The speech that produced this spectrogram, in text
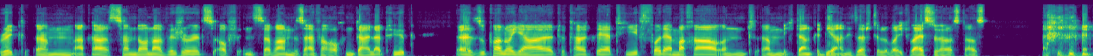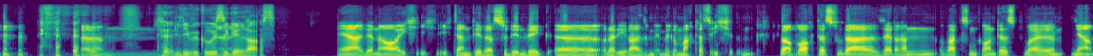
Rick, ähm, aka Sundowner Visuals auf Instagram, ist einfach auch ein geiler Typ. Äh, super loyal, total kreativ, voll der Macher und ähm, ich danke dir an dieser Stelle, weil ich weiß, du hörst das. ähm, Liebe Grüße äh, gehen raus. Ja, genau. Ich, ich, ich danke dir, dass du den Weg äh, oder die Reise mit mir gemacht hast. Ich glaube auch, dass du da sehr dran wachsen konntest, weil ja,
